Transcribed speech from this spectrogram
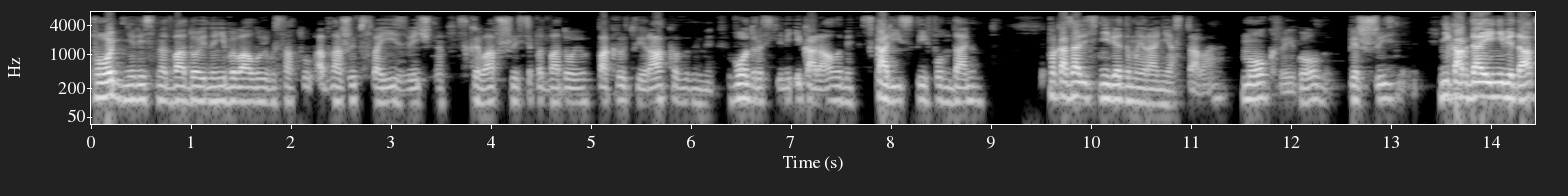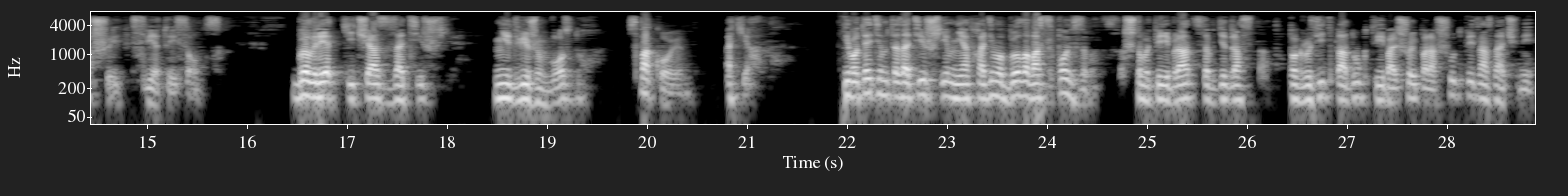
поднялись над водой на небывалую высоту, обнажив свои извечно скрывавшиеся под водою, покрытые раковинами, водорослями и кораллами, скалистый фундамент. Показались неведомые ранее острова, мокрые, голые, безжизненные, никогда и не видавшие света и солнца. Был редкий час затишья, недвижим воздух, спокоен океан. И вот этим-то затишьем необходимо было воспользоваться, чтобы перебраться в гидростат, погрузить продукты и большой парашют, предназначенный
